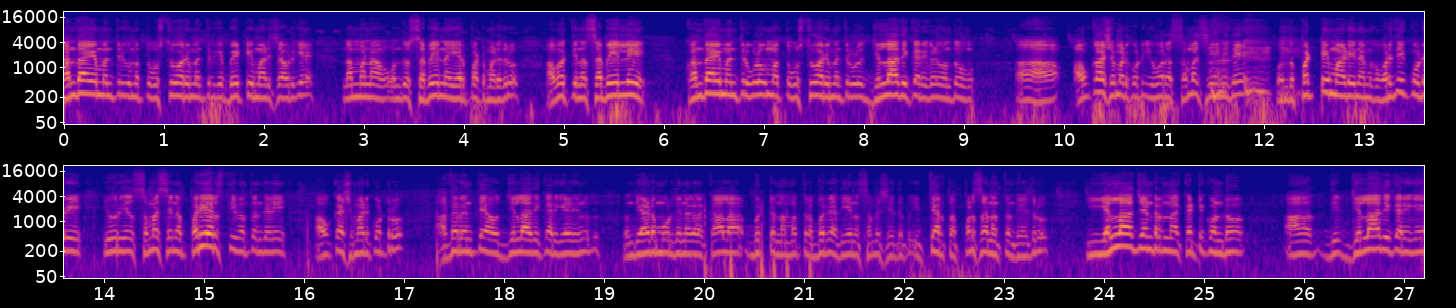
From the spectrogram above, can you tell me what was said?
ಕಂದಾಯ ಮಂತ್ರಿಗೂ ಮತ್ತು ಉಸ್ತುವಾರಿ ಮಂತ್ರಿಗೆ ಭೇಟಿ ಮಾಡಿಸಿ ಅವರಿಗೆ ನಮ್ಮನ್ನು ಒಂದು ಸಭೆಯನ್ನು ಏರ್ಪಾಟು ಮಾಡಿದರು. ಅವತ್ತಿನ ಸಭೆಯಲ್ಲಿ ಕಂದಾಯ ಮಂತ್ರಿಗಳು ಮತ್ತು ಉಸ್ತುವಾರಿ ಮಂತ್ರಿಗಳು, ಜಿಲ್ಲಾಧಿಕಾರಿಗಳು ಒಂದು ಅವಕಾಶ ಮಾಡಿಕೊಟ್ಟು ಇವರ ಸಮಸ್ಯೆ ಏನಿದೆ, ಒಂದು ಪಟ್ಟಿ ಮಾಡಿ ನಮಗೆ ವರದಿ ಕೊಡ್ರಿ, ಇವರಿಗೆ ಸಮಸ್ಯೆನ ಪರಿಹರಿಸ್ತೀವಿ ಅಂತಂದೇಳಿ ಅವಕಾಶ ಮಾಡಿಕೊಟ್ರು. ಅದರಂತೆ ಅವ್ರು ಜಿಲ್ಲಾಧಿಕಾರಿ ಹೇಳಿರೋದು ಒಂದು ಎರಡು, ಮೂರು ದಿನಗಳ ಕಾಲ ಬಿಟ್ಟು ನಮ್ಮ ಹತ್ರ ಬರ್ರಿ, ಅದೇನು ಸಮಸ್ಯೆ ಇದೆ, ಇತ್ಯರ್ಥ ಪಡಿಸೋಣ ಅಂತಂದು ಹೇಳಿದರು. ಈ ಎಲ್ಲ ಜನರನ್ನು ಕಟ್ಟಿಕೊಂಡು ಆ ಜಿಲ್ಲಾಧಿಕಾರಿಗೆ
